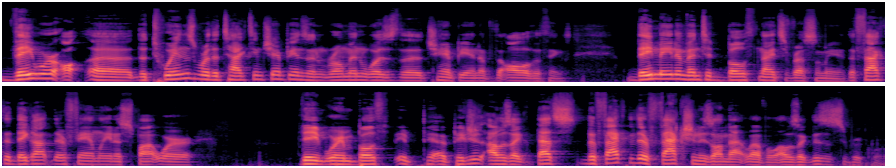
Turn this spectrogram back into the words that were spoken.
they were all, uh, the twins were the tag team champions and roman was the champion of the, all of the things. They main evented both nights of wrestlemania. The fact that they got their family in a spot where they were in both in, uh, pictures. I was like, that's the fact that their faction is on that level. I was like, this is super cool.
